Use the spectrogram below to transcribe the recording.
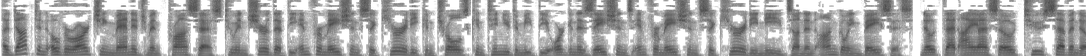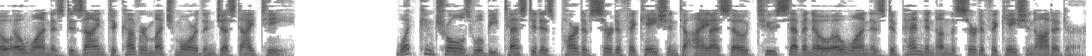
Adopt an overarching management process to ensure that the information security controls continue to meet the organization's information security needs on an ongoing basis. Note that ISO 27001 is designed to cover much more than just IT. What controls will be tested as part of certification to ISO 27001 is dependent on the certification auditor.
